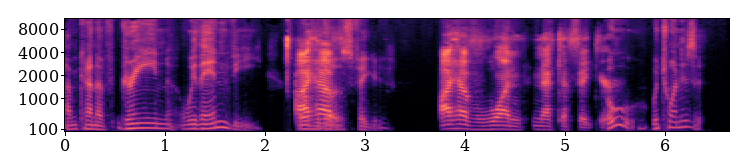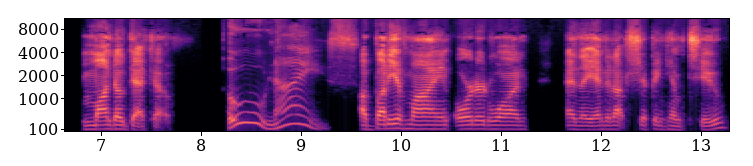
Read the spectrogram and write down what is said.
i'm kind of green with envy I have those figures I have one NECA figure, oh which one is it Mondo Gecko. Oh nice. A buddy of mine ordered one and they ended up shipping him two.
